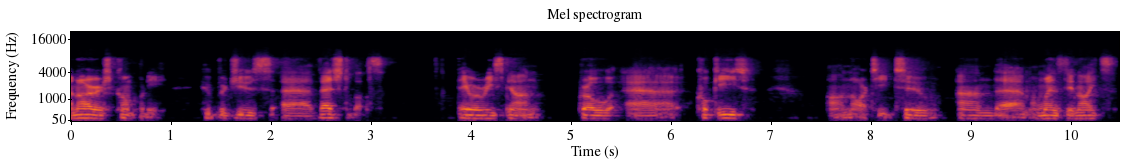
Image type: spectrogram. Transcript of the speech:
an Irish company who produce uh, vegetables, they were recently on Grow uh, Cook Eat on RTÉ2 and um, on Wednesday nights.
